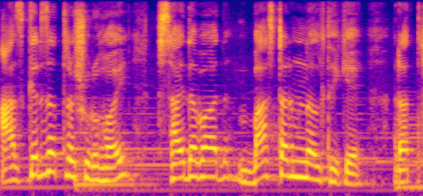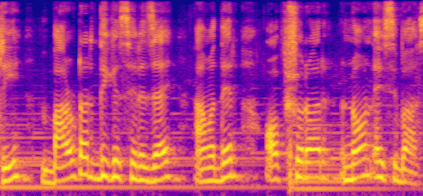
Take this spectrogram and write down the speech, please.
আজকের যাত্রা শুরু হয় সায়দাবাদ বাস টার্মিনাল থেকে। রাত্রি বারোটার দিকে ছেড়ে যায় আমাদের অপসরার নন এসি বাস।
